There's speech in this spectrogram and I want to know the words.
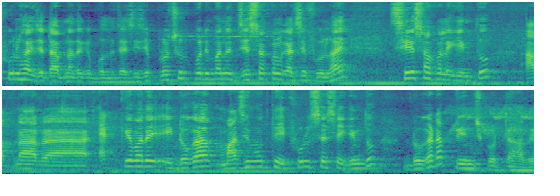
ফুল হয় যেটা আপনাদেরকে বলতে চাইছি, যে প্রচুর পরিমাণে যে সকল গাছে ফুল হয়, সে সকলে কিন্তু আপনার একেবারে এই ডোগা মাঝে মধ্যেই ফুল শেষে কিন্তু ডোগাটা পিঞ্চ করতে হবে।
